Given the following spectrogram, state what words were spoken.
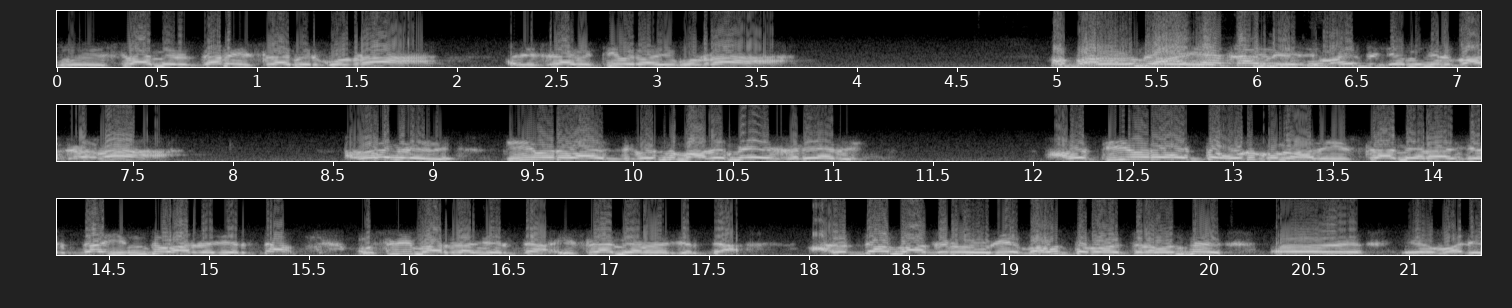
இஸ்லாமியர் தானே இஸ்லாமியர் கொள்றான் அது இஸ்லாமிய தீவிரவாதி கொள்றான் அப்ப வந்து பாக்குறானா அதெல்லாம் கிடையாது. தீவிரவாதத்துக்கு வந்து மதமே கிடையாது. அவன் தீவிரவாதத்தை ஒடுக்கணும். அது இஸ்லாமியராக சேர்த்தா இந்துவா இருந்தா சரித்தா முஸ்லீமா இருந்தாலும் சேர்த்தா இஸ்லாமியராக சேர்த்தா அதைத்தான் பார்க்கறது ஒழிய பௌத்த மதத்துல வந்து வடி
